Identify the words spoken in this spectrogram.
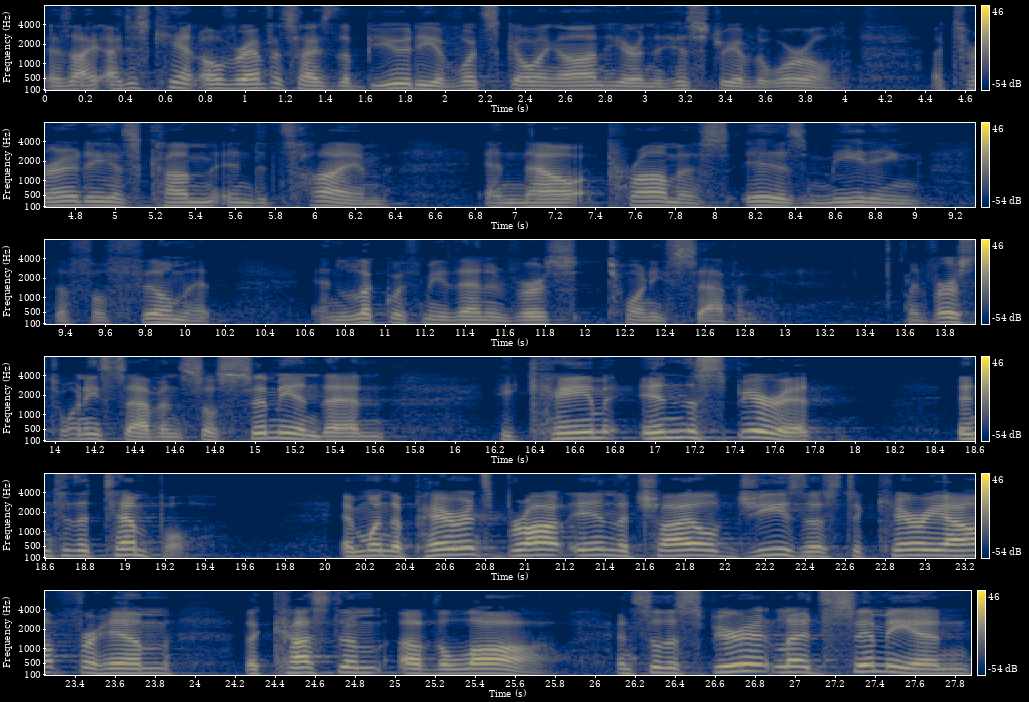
As I, I just can't overemphasize the beauty of what's going on here in the history of the world. Eternity has come into time, and now promise is meeting the fulfillment. And look with me then in verse 27. In verse 27, so Simeon then, he came in the Spirit into the temple. And when the parents brought in the child Jesus to carry out for him the custom of the law. And so the Spirit led Simeon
